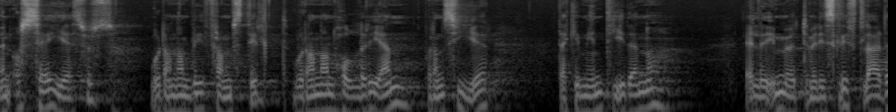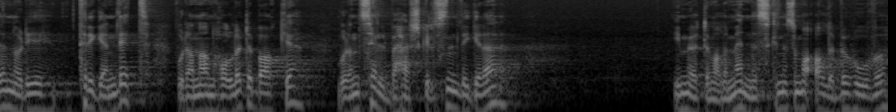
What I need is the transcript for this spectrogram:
Men å se Jesus, hvordan han blir framstilt, hvordan han holder igjen, hvor han sier 'Det er ikke min tid ennå', eller i møte med de skriftlærde, når de trigger en litt, hvordan han holder tilbake, hvordan selvbeherskelsen ligger der. I møte med alle menneskene som har alle behovet.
